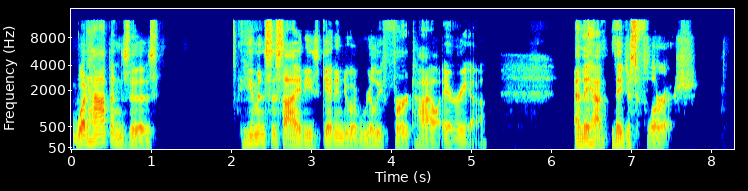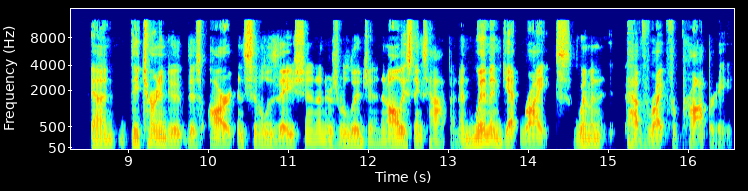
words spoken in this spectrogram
what happens is human societies get into a really fertile area and they have they just flourish. And they turn into this art and civilization and there's religion and all these things happen. And women get rights. Women have the right for property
